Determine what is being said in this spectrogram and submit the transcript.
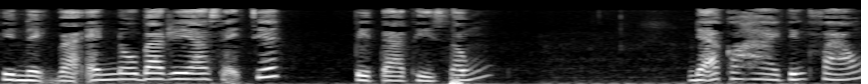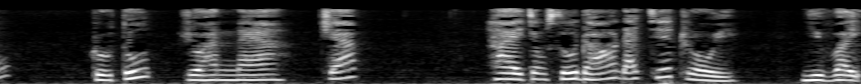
Phoenix và Enobaria sẽ chết, Pita thì sống. Đã có hai tiếng pháo, Rutus, Johanna, Chap. Hai trong số đó đã chết rồi. Như vậy,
